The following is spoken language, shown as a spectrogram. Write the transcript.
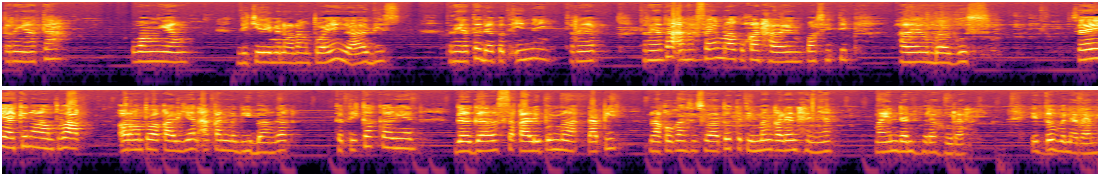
ternyata uang yang dikirimin orang tuanya nggak habis. Ternyata dapat ini ternyata ternyata anak saya melakukan hal yang positif hal yang bagus. Saya yakin orang tua orang tua kalian akan lebih bangga ketika kalian gagal sekalipun tapi melakukan sesuatu ketimbang kalian hanya main dan hura-hura. Itu beneran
